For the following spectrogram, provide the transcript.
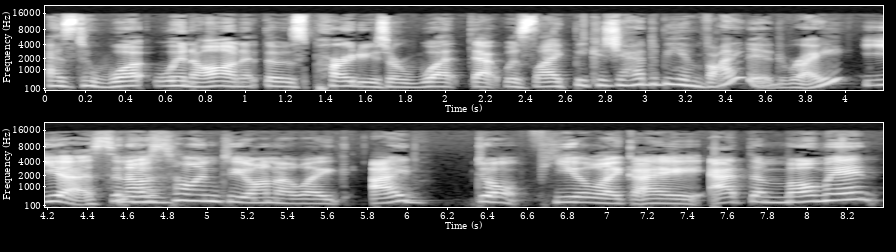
as to what went on at those parties or what that was like because you had to be invited, right? Yes, and I was telling Deanna like I don't feel like I at the moment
